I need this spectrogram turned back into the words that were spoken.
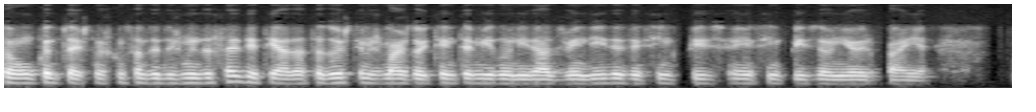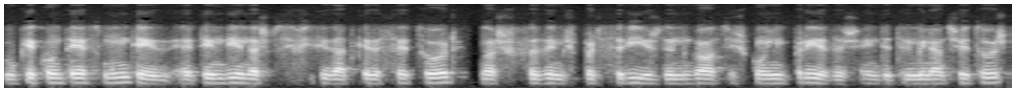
são um contexto. Nós começamos em 2016 e até à data de hoje temos mais de 80 mil unidades vendidas em cinco países, em cinco países da União Europeia. O que acontece muito é, atendendo à especificidade de cada setor, nós fazemos parcerias de negócios com empresas em determinados setores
